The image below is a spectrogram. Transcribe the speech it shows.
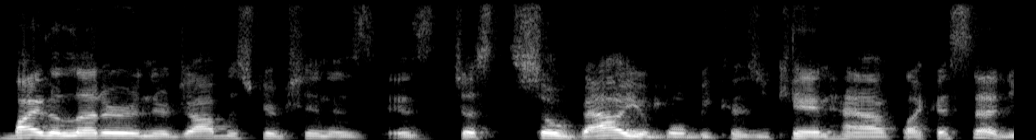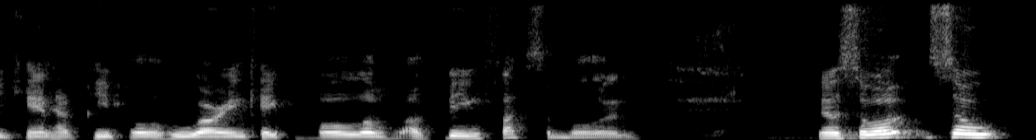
by the letter in their job description is is just so valuable because you can't have like i said you can't have people who are incapable of, of being flexible. And you know so so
